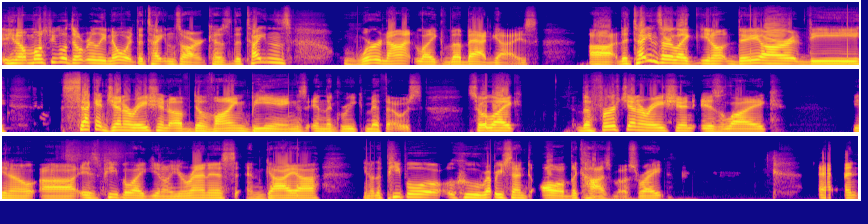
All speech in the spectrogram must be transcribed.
you know, most people don't really know what the Titans are because the Titans were not like the bad guys. Uh, the Titans are like, you know, they are the second generation of divine beings in the Greek mythos. So, like, the first generation is like, you know, uh, is people like, you know, Uranus and Gaia, you know, the people who represent all of the cosmos, right? And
